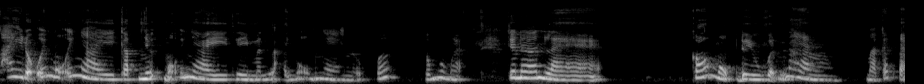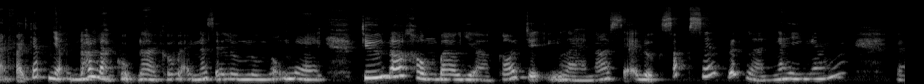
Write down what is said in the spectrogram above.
thay đổi mỗi ngày, cập nhật mỗi ngày thì mình lại ngổn ngang nữa, đúng không ạ? Cho nên là có một điều vĩnh hằng mà các bạn phải chấp nhận đó là cuộc đời của bạn nó sẽ luôn luôn ngổn ngang, chứ nó không bao giờ có chuyện là nó sẽ được sắp xếp rất là ngay ngắn, và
